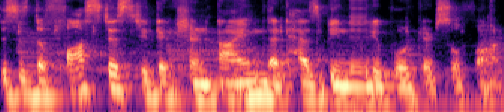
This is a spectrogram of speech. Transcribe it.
This is the fastest detection time that has been reported so far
